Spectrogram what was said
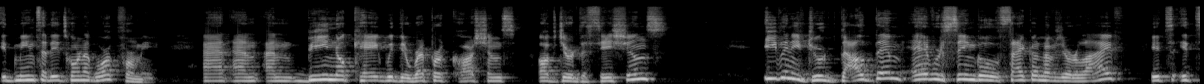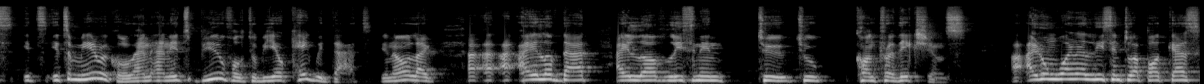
it means that it's going to work for me. And and and being okay with the repercussions of your decisions even if you doubt them every single second of your life it's it's it's it's a miracle and and it's beautiful to be okay with that you know? Like i i, I love that. I love listening to to contradictions. I don't want to listen to a podcast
